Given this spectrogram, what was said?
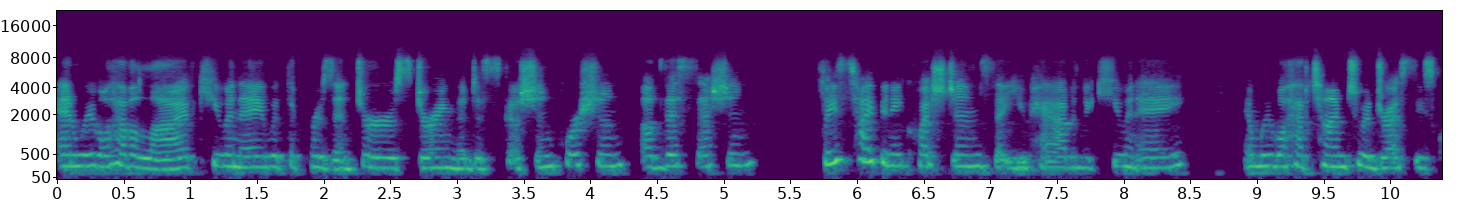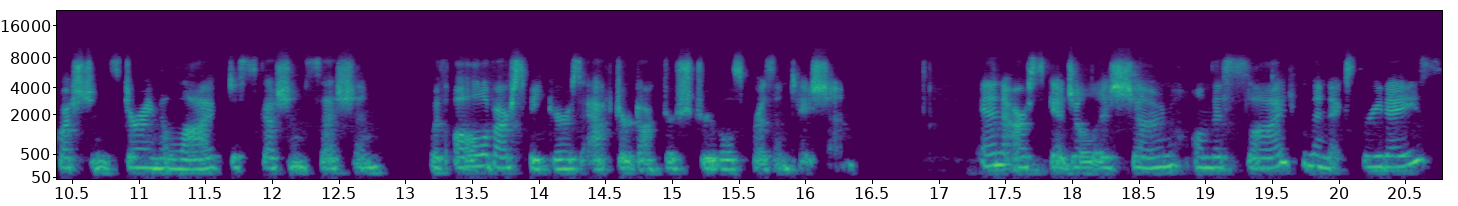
and we will have a live Q&A with the presenters during the discussion portion of this session. Please type any questions that you have in the Q&A, and we will have time to address these questions during the live discussion session with all of our speakers after Dr. Strubel's presentation. And our schedule is shown on this slide for the next three days.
